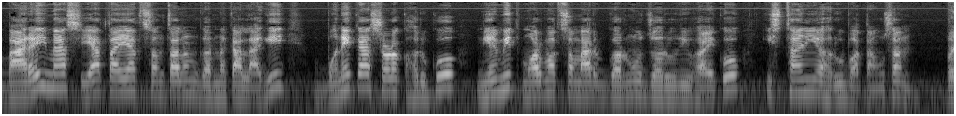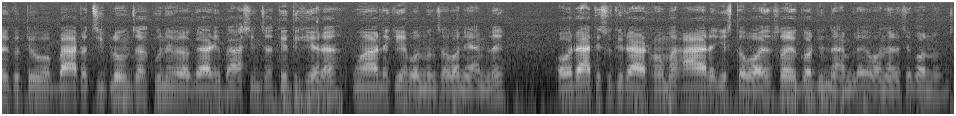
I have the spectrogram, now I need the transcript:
बाह्रै मास यातायात सञ्चालन गर्नका लागि बनेका सडकहरूको नियमित मर्मत समार गर्नु जरुरी भएको स्थानीयहरू बताउँछन्। तपाईँको त्यो बाटो चिप्लो हुन्छ कुनै बेला गाडी भाँसिन्छ त्यतिखेर उहाँहरूले के भन्नुहुन्छ भने हामीलाई अब राति सुतिरहेको ठाउँमा आएर यस्तो भयो सहयोग गरिदिनु हामीलाई भनेर चाहिँ भन्नुहुन्छ।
